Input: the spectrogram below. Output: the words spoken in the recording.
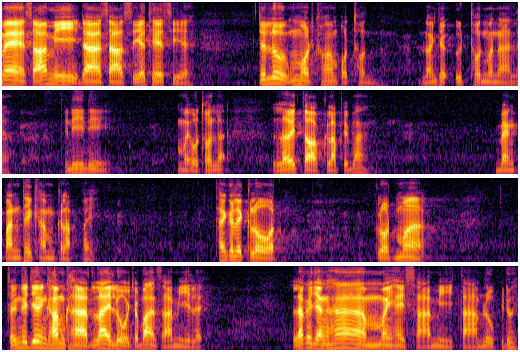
แม่สามีด่าสาเสียเทเสีย จนลูกหมดความอดทน หลังจากอึดทนมานานแล้ว ทีนี้นี่ไม่อดทนละ เลยตอบกลับไปบ้าง แบ่งปันให้คำกลับไป ท่านก็เลยโกรธ โกรธมาก ถึงก็ยื่นคำขาดไล่ลูกจากบ้านสามีเลย แล้วก็ยังห้ามไม่ให้สามีตามลูกไปด้วย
